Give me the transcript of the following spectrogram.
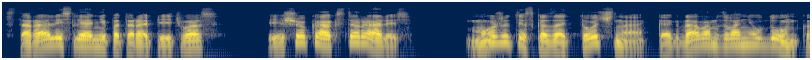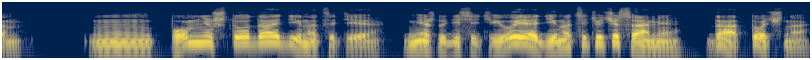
Старались ли они поторопить вас? Еще как старались. Можете сказать точно, когда вам звонил Дункан? М -м, помню, что до одиннадцати. Между десятью и одиннадцатью часами. Да, точно.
